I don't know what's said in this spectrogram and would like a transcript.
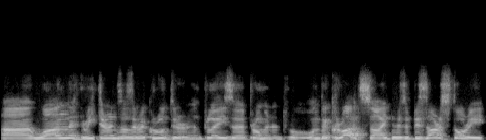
Uh, one returns as a recruiter and plays a prominent role. On the Croat side, there is a bizarre story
